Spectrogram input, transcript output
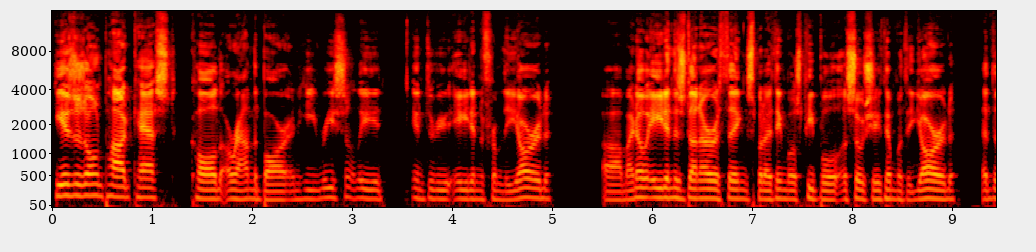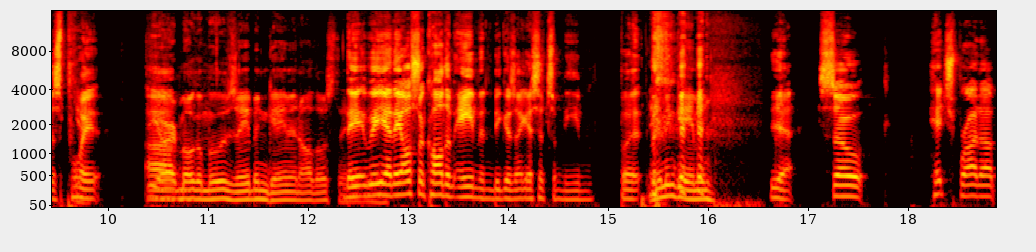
he has his own podcast called Around the Bar, and he recently interviewed Aiden from the Yard. Um, I know Aiden has done other things, but I think most people associate him with the Yard at this point. The Yard, Um, Mogul Moves, Aben Gaming, all those things. They, yeah, they also called him Eamon because I guess it's a meme. But Aben Gaming. yeah. So Hitch brought up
